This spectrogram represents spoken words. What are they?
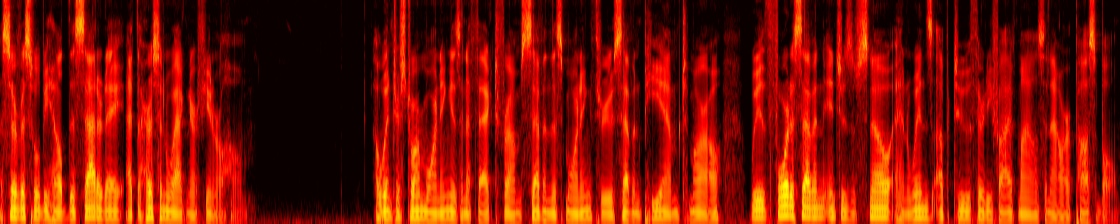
A service will be held this Saturday at the Herson Wagner Funeral Home. A winter storm warning is in effect from 7 this morning through 7 p.m. tomorrow, with 4 to 7 inches of snow and winds up to 35 miles an hour possible.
